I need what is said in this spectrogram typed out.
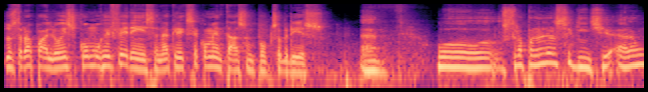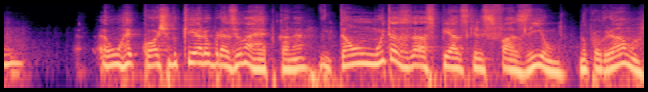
dos trapalhões como referência, né? Eu queria que você comentasse um pouco sobre isso. É. O- os Trapalhões era o seguinte, era um, é um recorte do que era o Brasil na época, né? Então, muitas das piadas que eles faziam no programa,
